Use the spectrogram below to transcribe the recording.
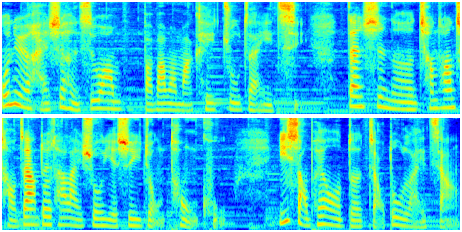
我女儿还是很希望爸爸妈妈可以住在一起，但是呢，常常吵架对她来说也是一种痛苦。以小朋友的角度来讲。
